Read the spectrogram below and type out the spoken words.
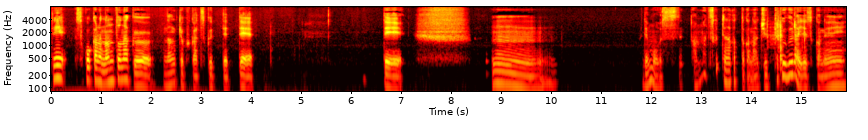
でそこからなんとなく何曲か作ってってでうん。でもあんま作ってなかったかな？10曲ぐらいですかね。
